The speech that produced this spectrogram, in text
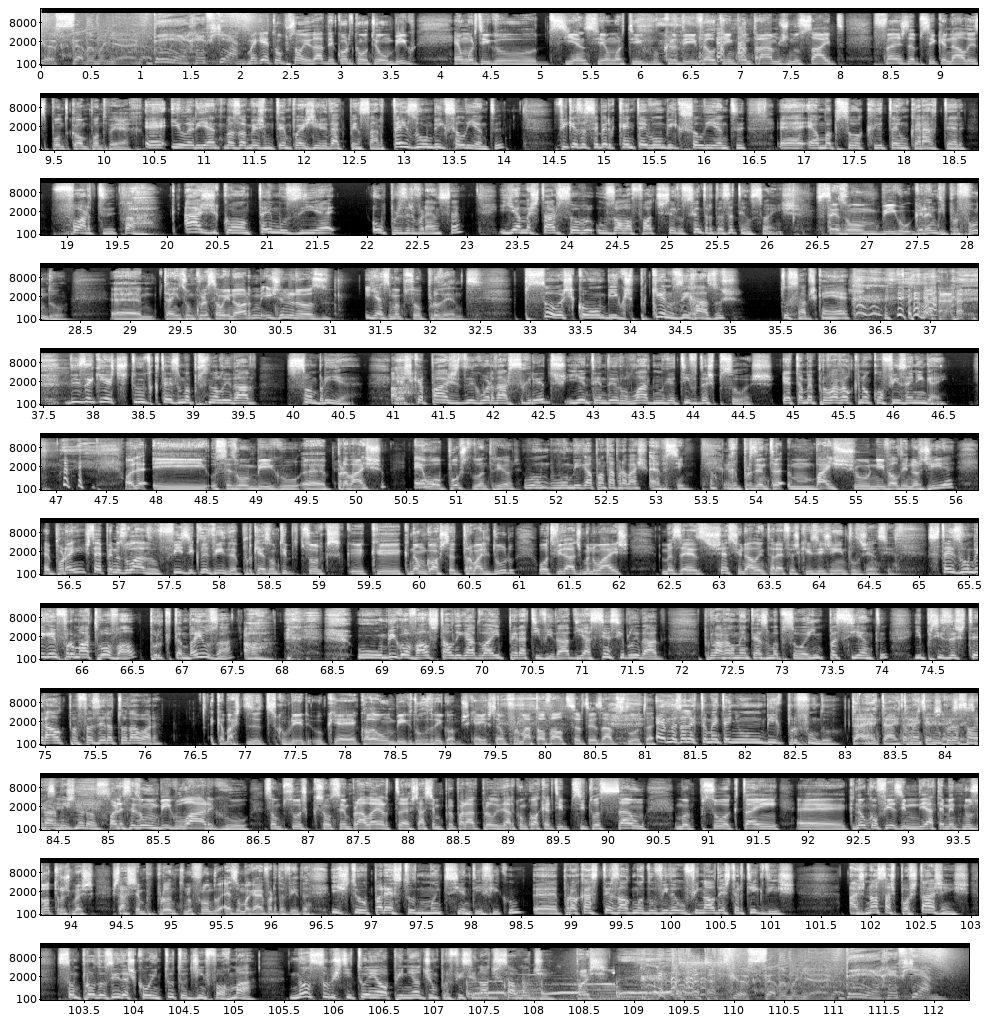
Café da manhã. TRFM. Como é que é a tua personalidade de acordo com o teu umbigo? É um artigo de ciência, um artigo credível que encontramos no site fansdapsicanalise.com.br. É hilariante, mas ao mesmo tempo é giro e dá que pensar. Tens um umbigo saliente? Ficas a saber que quem tem um umbigo saliente é, é uma pessoa que tem um carácter forte, Ah. age com teimosia ou perseverança e ama estar sobre os holofotes, ser o centro das atenções. Se tens um umbigo grande e profundo, tens um coração enorme e generoso e és uma pessoa prudente. Pessoas com umbigos pequenos e rasos, tu sabes quem és. Diz aqui este estudo que tens uma personalidade sombria. És capaz de guardar segredos e entender o lado negativo das pessoas. É também provável que não confies em ninguém. Olha, e o seres um umbigo ah, para baixo é o oposto do anterior. O, o umbigo a apontar para baixo. Ah, sim. Ok. Representa um baixo nível de energia, ah, porém, isto é apenas o lado físico da vida, porque és um tipo de pessoa que, que, que não gosta de trabalho duro ou atividades manuais, mas és excepcional em tarefas que exigem inteligência. Se tens o umbigo em formato oval, porque também os há, Ah, o umbigo oval está ligado à hiperatividade e à sensibilidade. Provavelmente és uma pessoa impaciente e precisas ter algo para fazer a toda a hora. Acabaste de descobrir o que é, qual é o umbigo do Rodrigo Gomes, que é este, é um formato oval de certeza absoluta. É, mas olha que também tenho um umbigo profundo. Tem, tem, Também tem, tenho um coração enorme e generoso. Olha, tens um umbigo largo, são pessoas que são sempre alerta, estás sempre preparado para lidar com qualquer tipo de situação, uma pessoa que tem, eh, que não confias imediatamente nos outros, mas estás sempre pronto, no fundo, és uma MacGyver da vida. Isto parece tudo muito científico. Uh, para o caso de teres alguma dúvida, o final deste artigo diz: As nossas postagens são produzidas com o intuito de informar, não substituem a opinião de um profissional de saúde. Pois. Café da manhã. TRFM.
